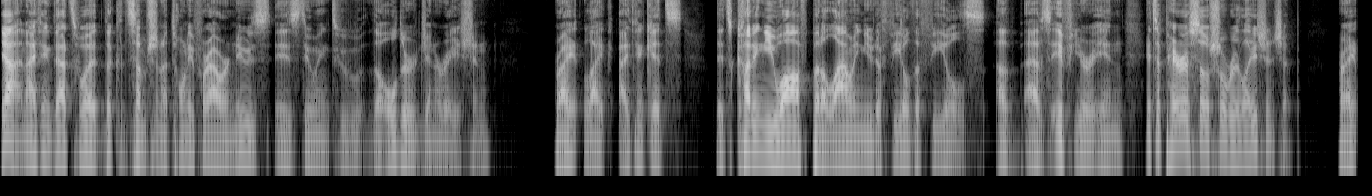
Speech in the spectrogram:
Yeah. And I think that's what the consumption of 24 hour news is doing to the older generation, right? Like I think it's it's cutting you off but allowing you to feel the feels of as if you're in it's a parasocial relationship right?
